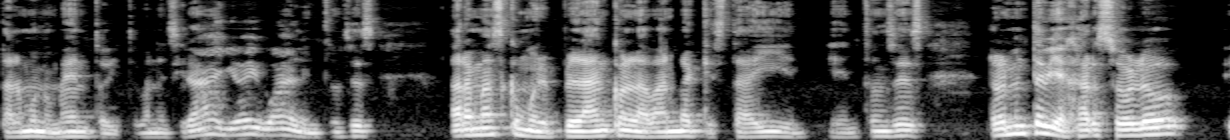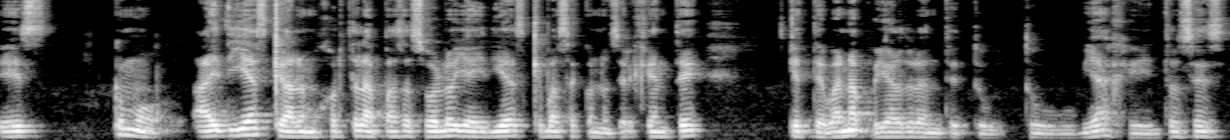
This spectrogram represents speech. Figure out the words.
tal monumento. Y te van a decir, ah, yo igual. Entonces, armas como el plan con la banda que está ahí. Entonces, realmente viajar solo es como, hay días que a lo mejor te la pasas solo y hay días que vas a conocer gente que te van a apoyar durante tu, tu viaje. Entonces,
